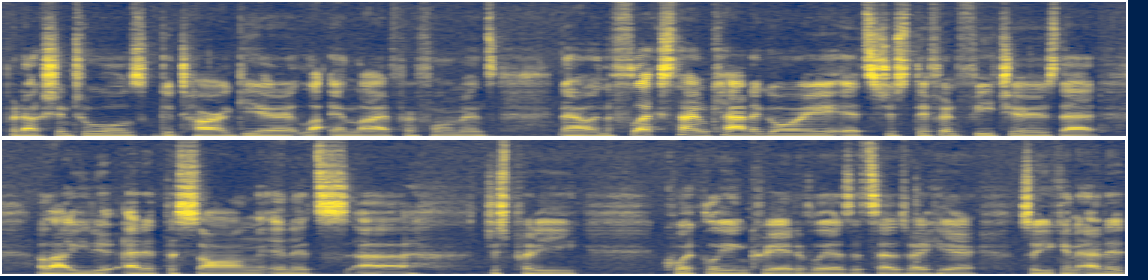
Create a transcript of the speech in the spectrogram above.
production tools, guitar gear, li and live performance. Now in the flex time category, it's just different features that allow you to edit the song, and it's uh, just pretty quickly and creatively as it says right here so you can edit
